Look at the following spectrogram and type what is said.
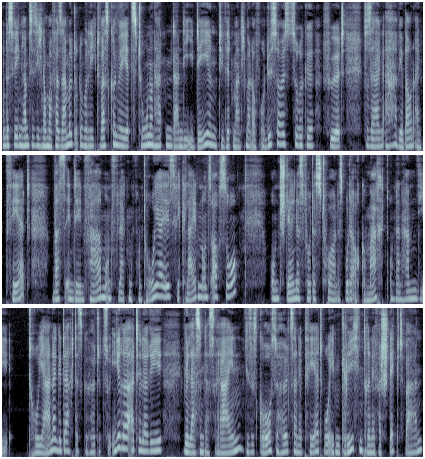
Und deswegen haben sie sich nochmal versammelt und überlegt, was können wir jetzt tun und hatten dann die Idee, und die wird manchmal auf Odysseus zurückgeführt, zu sagen, ah, wir bauen ein Pferd, was in den Farben und Flaggen von Troja ist, wir kleiden uns auch so und stellen das vor das Tor. Und das wurde auch gemacht und dann haben die Trojaner gedacht, das gehörte zu ihrer Artillerie. Wir lassen das rein, dieses große hölzerne Pferd, wo eben Griechen drinne versteckt waren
